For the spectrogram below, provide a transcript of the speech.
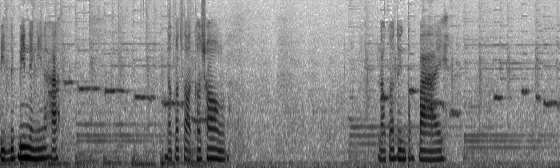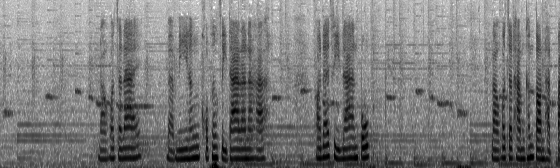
บิดริบบิ้นอย่างนี้นะคะ แล้วก็สอดเข้าช่อง แล้วก็ดึงตรงปลาย เราก็จะได้แบบนี้ทั้งครบทั้งสี่ด้านแล้วนะคะ พอได้สี่ด้านปุ๊บ เราก็จะทำขั้นตอนถัดไป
